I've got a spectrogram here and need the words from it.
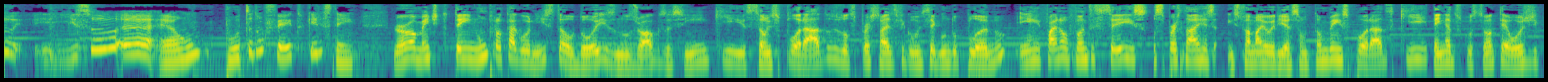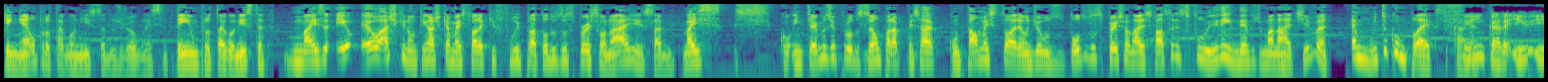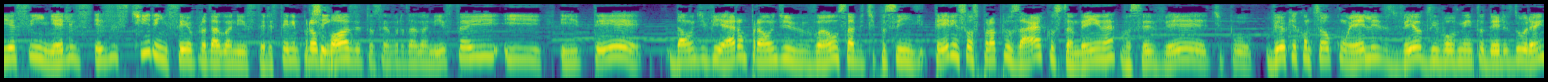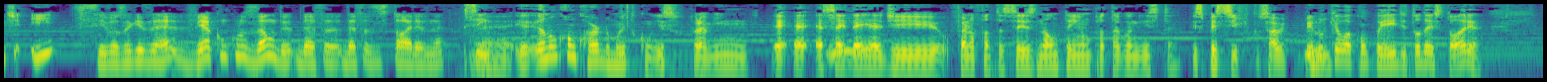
isso é, é um puta de um feito que eles têm. Normalmente tu tem um protagonista ou dois nos jogos, assim, que são explorados, os outros personagens ficam em segundo plano. E em Final Fantasy VI, os personagens, em sua maioria, são tão bem explorados que tem a discussão até hoje de quem é o protagonista do jogo, né? Se tem um protagonista. Mas eu, eu acho que não tem, eu acho que é uma história que flui pra todos os personagens, sabe? Mas em termos de produção, para pensar, contar uma história onde uso todos os personagens, faço eles fluírem dentro de uma narrativa, é muito complexo, cara. Sim, cara, e, e, assim, eles existirem sem o protagonista, eles terem propósito sem o protagonista e, e, e ter da onde vieram pra onde vão, sabe? Tipo assim, terem seus próprios arcos também, né? Você vê, tipo, vê o que aconteceu com eles, vê o desenvolvimento deles durante e, se você quiser, ver a conclusão de- dessa, dessas histórias, né? Sim. É, eu, eu não concordo muito com isso. Pra mim, é- é- essa ideia de Final Fantasy VI não tem um protagonista específico, sabe? Pelo que eu acompanhei de toda a história,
